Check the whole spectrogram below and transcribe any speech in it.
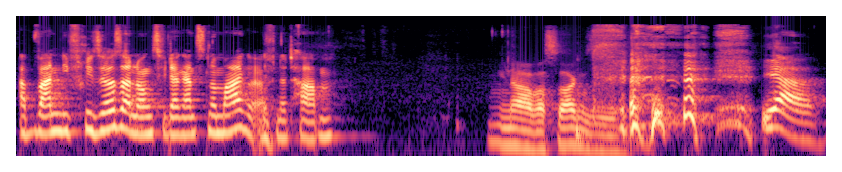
ab wann die Friseursalons wieder ganz normal geöffnet haben. Na, was sagen Sie? ja,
